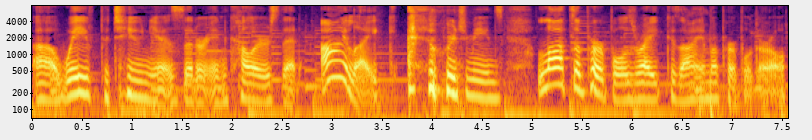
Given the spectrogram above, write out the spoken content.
uh, wave petunias that are in colors that I like, which means lots of purples, right? Because I am a purple girl.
